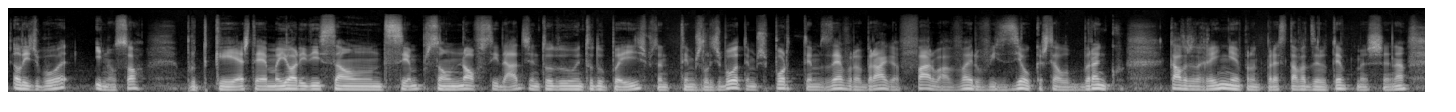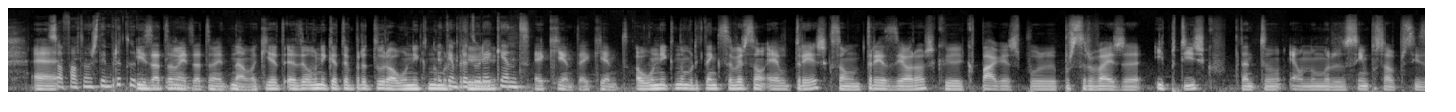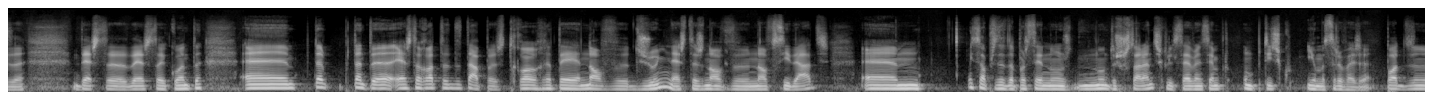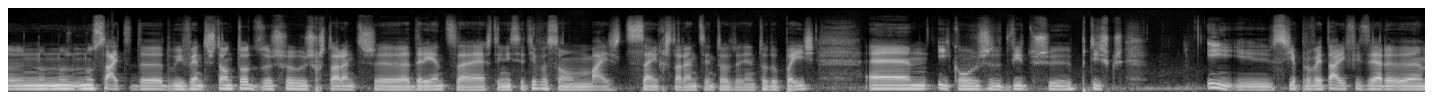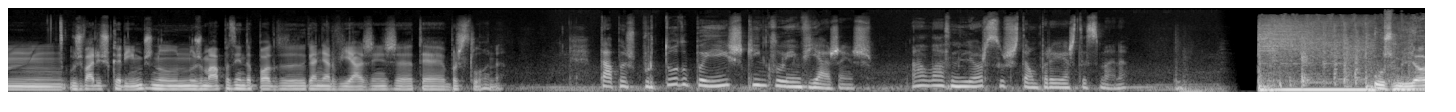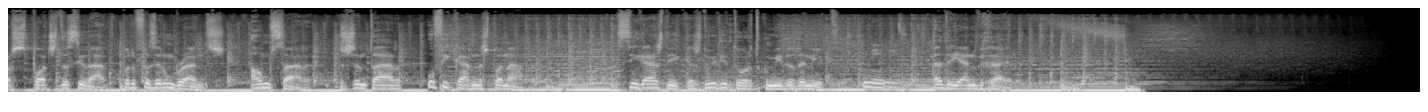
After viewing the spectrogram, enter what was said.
A Lisboa e não só, porque esta é a maior edição de sempre, são nove cidades em todo, em todo o país, portanto temos Lisboa, temos Porto, temos Évora, Braga, Faro, Aveiro, Viseu, Castelo Branco, Caldas da Rainha, pronto, parece que estava a dizer o tempo, mas não. Uh, só faltam as temperaturas. Exatamente, exatamente. Não, aqui a, a, única temperatura, o único número A temperatura que, é quente. É quente, é quente. O único número que tem que saber são, é o 3, que são 13 euros que, que pagas por, por cerveja e petisco, portanto é um número simples, só precisa desta, desta conta. Uh, portanto, esta rota de etapas decorre até 9 de junho, nestas nove, nove cidades. Um, e só precisa de aparecer num, dos restaurantes que lhe servem sempre um petisco e uma cerveja. Pode, no, no, site de, do evento estão todos os, os restaurantes uh, aderentes a esta iniciativa, são mais de 100 restaurantes em todo, em todo o país, um, e com os devidos uh, petiscos. E, e, se aproveitar e fizer um, os vários carimbos no, nos mapas, ainda pode ganhar viagens até Barcelona. Tapas por todo o país que incluem viagens. Há lá melhor sugestão para esta semana? Os melhores spots da cidade para fazer um brunch, almoçar, jantar ou ficar na esplanada. Siga as dicas do editor de comida da NIT, NIT. Adriano Guerreiro.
